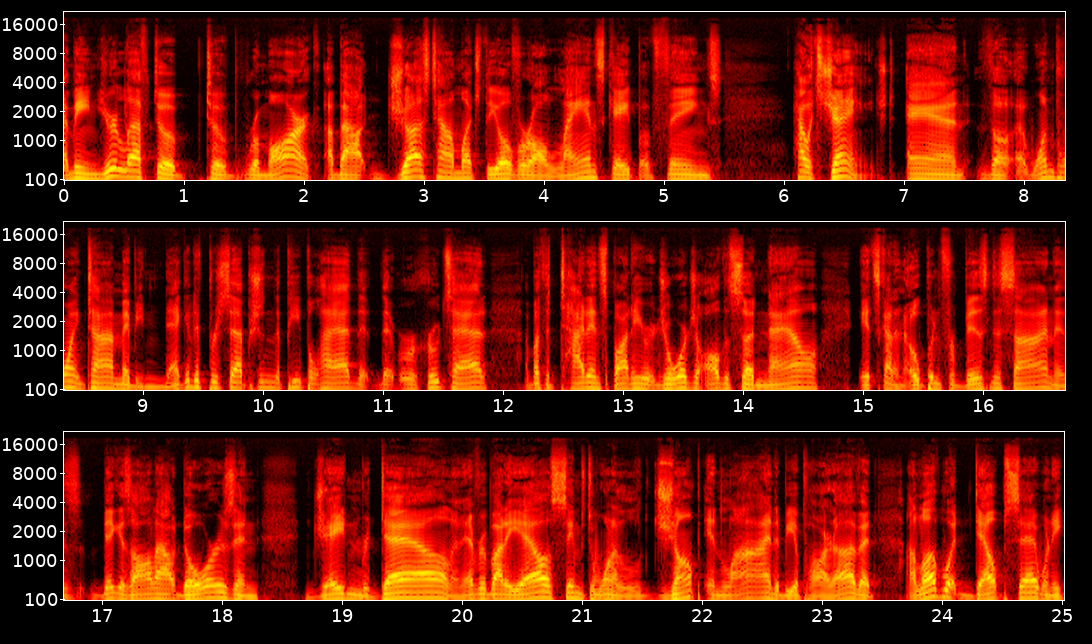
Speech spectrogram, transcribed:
I mean, you're left to to remark about just how much the overall landscape of things how it's changed. And the at one point in time, maybe negative perception that people had, that, that recruits had about the tight end spot here at Georgia, all of a sudden now it's got an open for business sign as big as all outdoors. And Jaden Redell and everybody else seems to want to jump in line to be a part of it. I love what Delp said when he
